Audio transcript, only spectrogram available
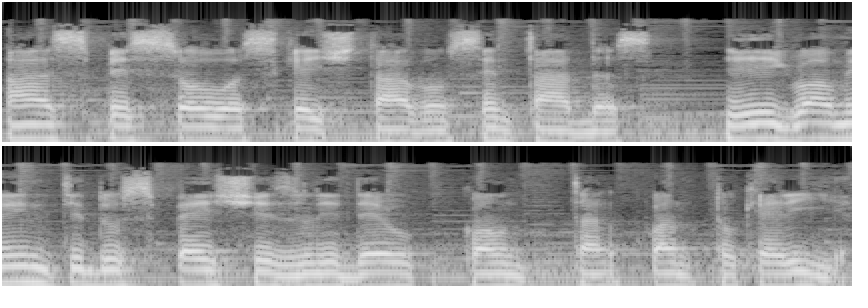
às pessoas que estavam sentadas e igualmente dos peixes lhe deu conta quanto queria.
